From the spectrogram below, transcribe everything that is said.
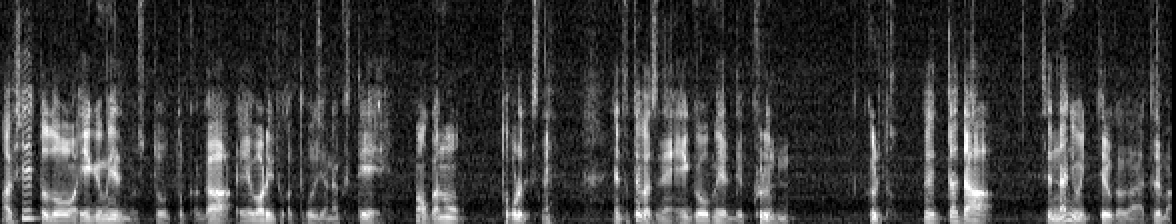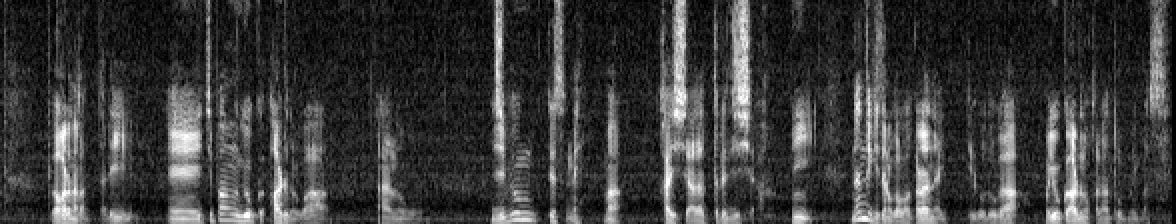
アフィリエイトの営業メールの人とかが、えー悪いとかってことじゃなくて、まあ、他のところですね、え例えばですね営業メールで来る来ると。でただそれ何を言ってるかが例えば分からなかったり、えー一番よくあるのはあの自分ですね。まあ会社だったら自社に何で来たのか分からないっていうことが、ま、よくあるのかなと思います。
